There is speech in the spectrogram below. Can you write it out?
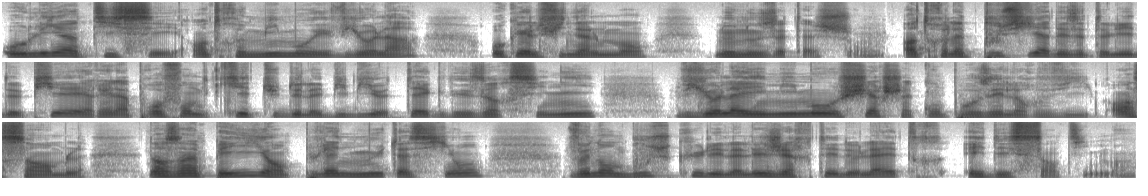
au lien tissé entre Mimo et Viola, auquel finalement nous nous attachons. Entre la poussière des ateliers de pierre et la profonde quiétude de la bibliothèque des Orsini, Viola et Mimo cherchent à composer leur vie, ensemble, dans un pays en pleine mutation, venant bousculer la légèreté de l'être et des sentiments.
